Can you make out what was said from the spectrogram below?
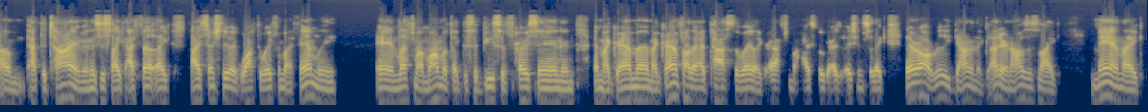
um, at the time. And it's just like I felt like I essentially like walked away from my family and left my mom with like this abusive person and and my grandma and my grandfather had passed away like right after my high school graduation. So like they were all really down in the gutter and i was just like man like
